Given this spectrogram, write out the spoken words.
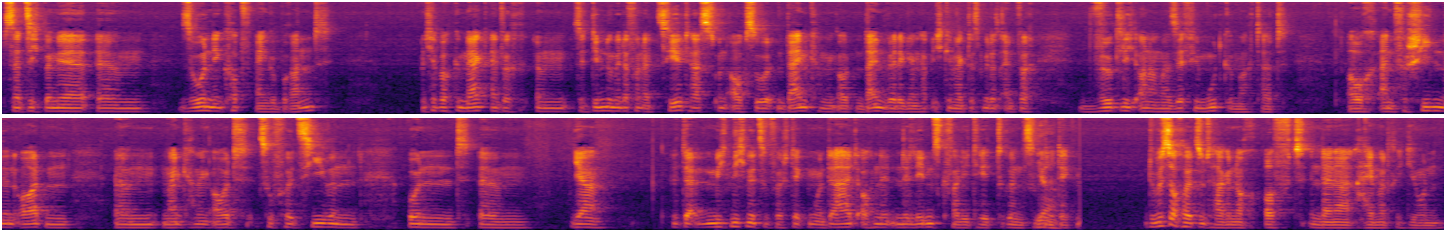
das hat sich bei mir ähm, so in den Kopf eingebrannt und ich habe auch gemerkt, einfach, ähm, seitdem du mir davon erzählt hast und auch so dein Coming Out und deinen Werdegang, habe ich gemerkt, dass mir das einfach wirklich auch nochmal sehr viel Mut gemacht hat. Auch an verschiedenen Orten ähm, mein Coming Out zu vollziehen und ähm, ja, da, mich nicht mehr zu verstecken und da halt auch eine, eine Lebensqualität drin zu ja. entdecken. Du bist auch heutzutage noch oft in deiner Heimatregion,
